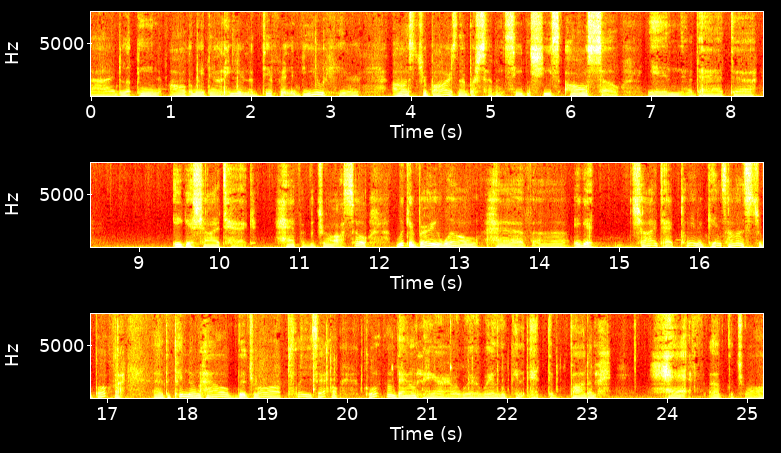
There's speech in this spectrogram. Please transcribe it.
Uh, looking all the way down here in a different view here, Ons Jabeur is number seven seed, and she's also in that uh, Iga Swiatek half of the draw. So we could very well have uh, Iga Swiatek playing against Ons Jabeur, uh, depending on how the draw plays out. Going down here where we're looking at the bottom half of the draw,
